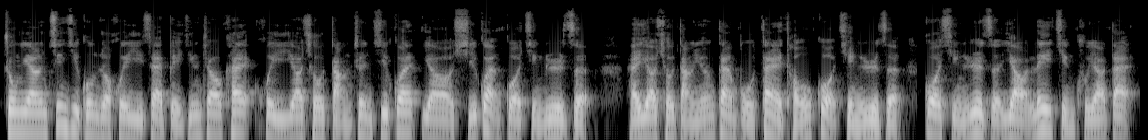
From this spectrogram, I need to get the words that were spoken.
中央经济工作会议在北京召开，会议要求党政机关要习惯过紧日子，还要求党员干部带头过紧日子。过紧日子要勒紧裤腰带。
